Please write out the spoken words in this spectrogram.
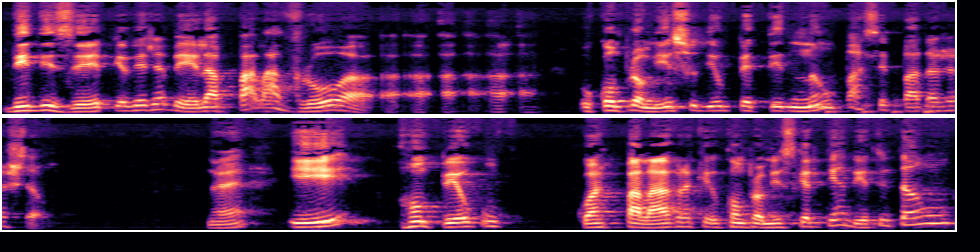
de dizer, porque veja bem, ele apalavrou a, a, a, o compromisso de o PT não participar da gestão. Né? E rompeu com com a palavra, que, o compromisso que ele tinha dito. Então,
